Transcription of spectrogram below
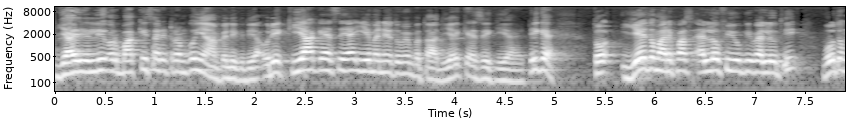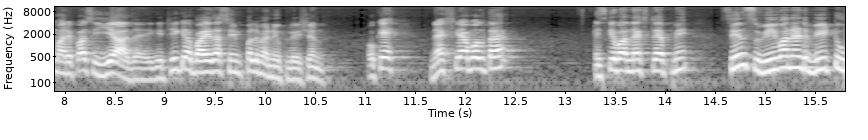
यहाँ ले ली और बाकी सारी टर्म को यहाँ पे लिख दिया। और ये किया कैसे है, ये मैंने तुम्हें बता दिया है कैसे किया है, ठीक है? तो ये तुम्हारे पास एल की वैल्यू थी, वो तुम्हारे पास ये आ जाएगी, ठीक है? By the simple manipulation okay next क्या बोलता है? इसके बाद नेक्स्ट स्टेप में since v1 and v2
